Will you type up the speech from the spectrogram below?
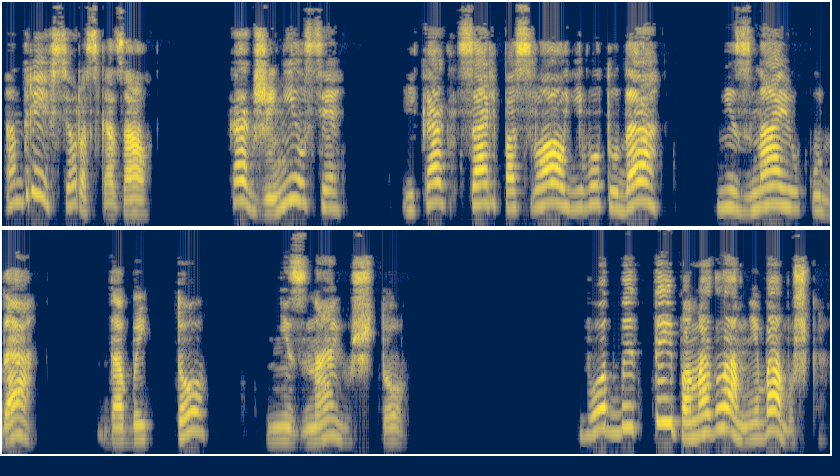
Андрей все рассказал, как женился и как царь послал его туда, не знаю куда, добыть то, не знаю что. Вот бы ты помогла мне, бабушка.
